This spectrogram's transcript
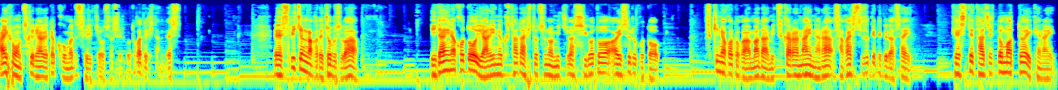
iPhone を作り上げてここまで成長させることができたんです。えー、スピーチの中でジョブズは、偉大なことをやり抜くただ一つの道は仕事を愛すること。好きなことがまだ見つからないなら探し続けてください。決して立ち止まってはいけない。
